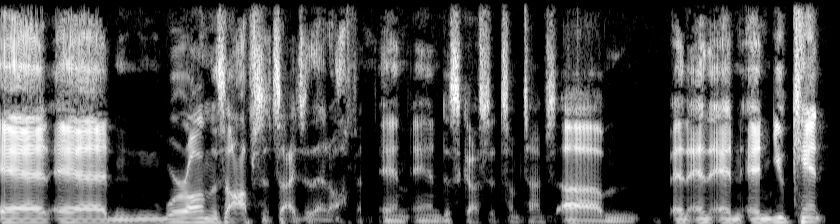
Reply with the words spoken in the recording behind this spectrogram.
And and we're on the opposite sides of that often, and and discuss it sometimes. Um, and and and and you can't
